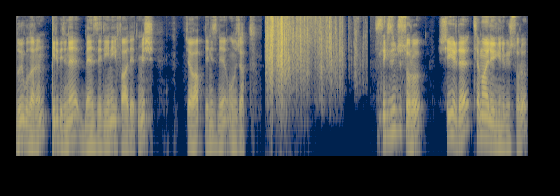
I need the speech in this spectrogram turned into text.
duyguların birbirine benzediğini ifade etmiş. Cevap Denizli olacaktı. 8. soru. Şiirde tema ile ilgili bir soru.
